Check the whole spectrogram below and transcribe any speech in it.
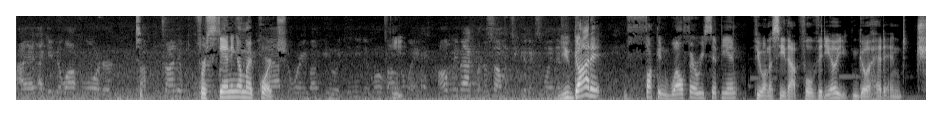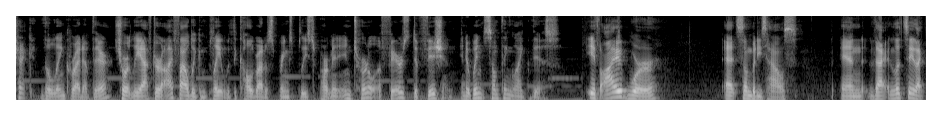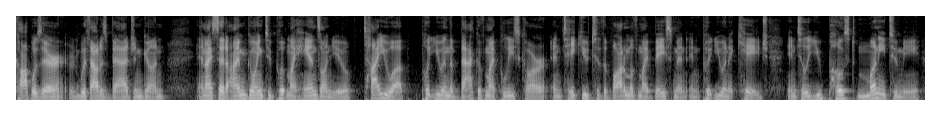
I, I give you a lawful order. I'm trying to. For standing on my I porch. have to worry about you. You need to move out of the way. I'll be back with the summons. You can explain it. You got it, fucking welfare recipient. If you want to see that full video, you can go ahead and check the link right up there. Shortly after, I filed a complaint with the Colorado Springs Police Department Internal Affairs Division, and it went something like this. If I were at somebody's house and that let's say that cop was there without his badge and gun and I said I'm going to put my hands on you, tie you up, put you in the back of my police car and take you to the bottom of my basement and put you in a cage until you post money to me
